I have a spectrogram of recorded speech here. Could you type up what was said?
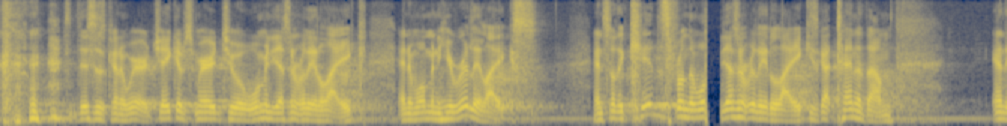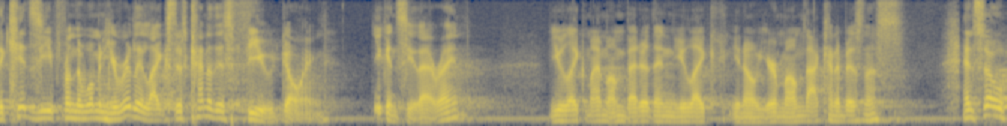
this is kind of weird. Jacob's married to a woman he doesn't really like and a woman he really likes. And so the kids from the woman he doesn't really like, he's got 10 of them, and the kids he, from the woman he really likes, there's kind of this feud going. You can see that, right? You like my mom better than you like, you know, your mom, that kind of business. And so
